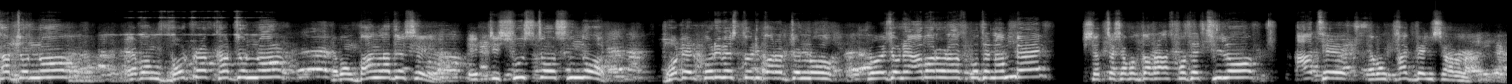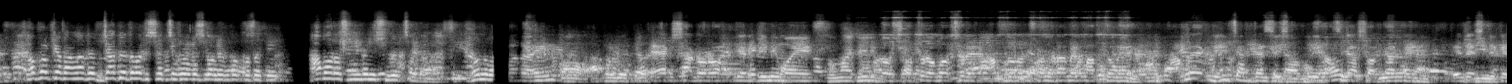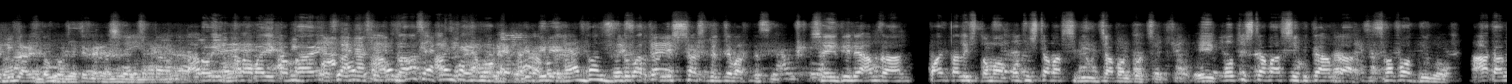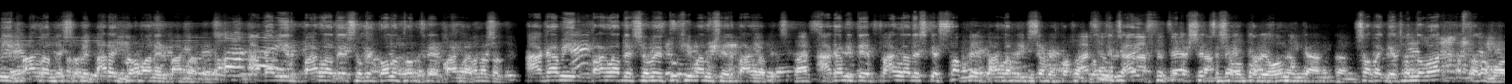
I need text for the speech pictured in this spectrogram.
রক্ষার জন্য এবং ভোট রক্ষার জন্য এবং বাংলাদেশে একটি ও সুন্দর ভোটের পরিবেশ তৈরি করার জন্য প্রয়োজনে আবারও রাজপথে নামবে। স্বেচ্ছাসেবক দল রাজপথে ছিল, আছে এবং থাকবে ইনশাআল্লাহ। সকলকে বাংলাদেশ জাতীয়তাবাদী স্বেচ্ছাসেবক দলের পক্ষ থেকে আবারও সংগ্রামী শুভেচ্ছা জানাই ধন্যবাদ। এক সাগর রক্তের বিনিময়ে দীর্ঘ সতেরো বছরের আন্দোলন সংগ্রামের মাধ্যমে আমরা একটি খুনি হাসিনা সরকারকে এদেশ থেকে বিতাড়িত করতে পেরেছি। আর ওই ধারাবাহিকতায় আমরা নিঃশ্বাস ফেলতে পারতেছি। সেই দিনে আমরা পঁয়তাল্লিশতম প্রতিষ্ঠা বার্ষিকী উদযাপন করছি। এই প্রতিষ্ঠা বার্ষিকীতে আমরা শপথ দিব, আগামী বাংলাদেশ হবে তারেক রহমানের বাংলাদেশ, আগামীর বাংলাদেশ হবে গণতন্ত্রের বাংলাদেশ। আগামীর বাংলাদেশ হবে দুঃখী মানুষের বাংলাদেশ। আগামীতে বাংলাদেশকে স্বপ্নের বাংলাদেশ হিসাবে গঠন করতে চাই। এটা স্বেচ্ছাসেবক অঙ্গীকার। সবাইকে ধন্যবাদ। আসসালামু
